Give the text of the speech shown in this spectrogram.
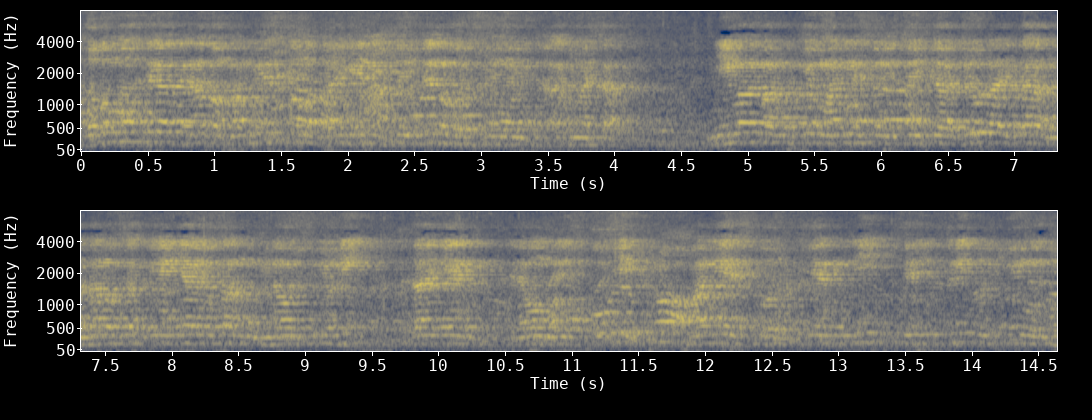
子ども手当などマグネットの財源についてのご質問をいただきました。2009マグネットについては従来から無駄の削減や予算の見直しにより財源を捻出し、マニエスト実現に誠実に取り組む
